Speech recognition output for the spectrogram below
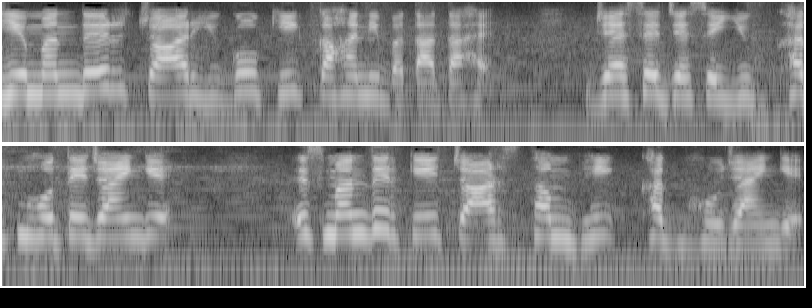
ये मंदिर चार युगों की कहानी बताता है। जैसे जैसे युग खत्म होते जाएँगे, इस मंदिर के चार स्तंभ भी खत्म हो जाएँगे।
